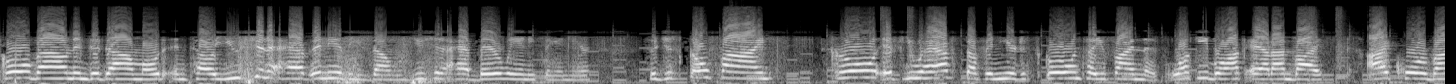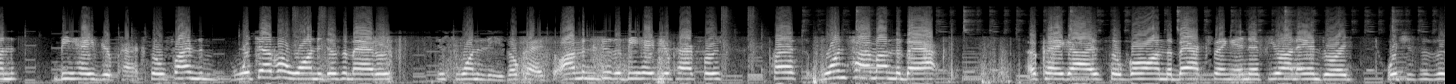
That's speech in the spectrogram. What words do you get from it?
scroll down into download until you shouldn't have any of these downloads. You shouldn't have barely anything in here. So just go find, scroll, if you have stuff in here, just scroll until you find this. Lucky Block add-on by iCorbun behavior pack. So find the, whichever one, it doesn't matter, just one of these. Okay, so I'm going to do the behavior pack first. Press one time on the back. Okay, guys, so go on the back thing, and if you're on Android, which is a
